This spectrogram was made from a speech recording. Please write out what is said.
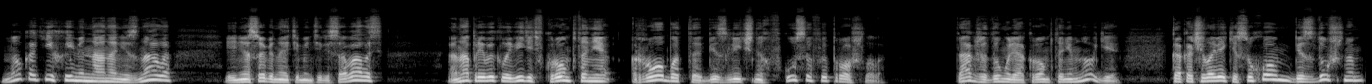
Но каких именно она не знала и не особенно этим интересовалась. Она привыкла видеть в Кромптоне робота без личных вкусов и прошлого. Так же думали о Кромптоне многие, как о человеке сухом, бездушном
